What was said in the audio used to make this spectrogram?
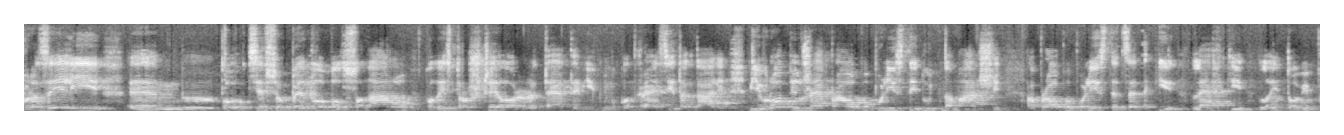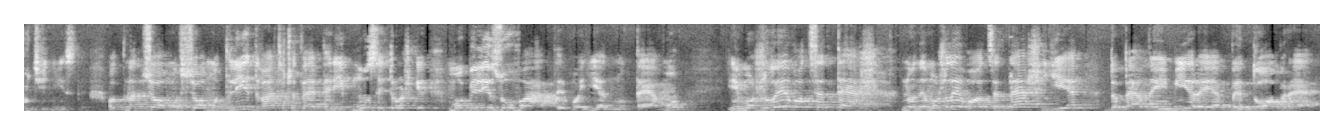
Бразилії ем, це все бидло Болсонару колись трощило раритети в їхньому конгресі і так далі. В Європі вже правопопулісти йдуть на марші, а правопопулісти це такі легкі лайтові путіністи. От на цьому всьому тлі 24 рік мусить трошки мобілізувати воєнну тему. І можливо, це теж ну неможливо, а це теж є до певної міри, якби добре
